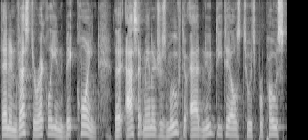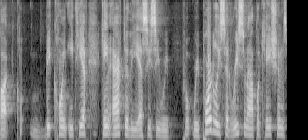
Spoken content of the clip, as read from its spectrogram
that invests directly in Bitcoin. The asset manager's move to add new details to its proposed spot Bitcoin ETF came after the SEC reportedly said recent applications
